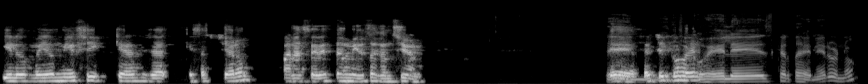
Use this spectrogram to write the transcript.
y los medios music que, que se asociaron para hacer esta inmensa canción. Eh, el, Chico, Gel es cartagenero, ¿no?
